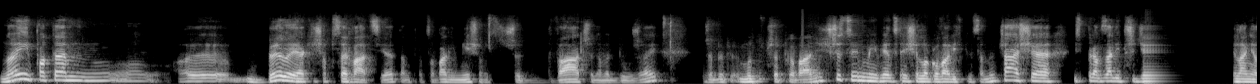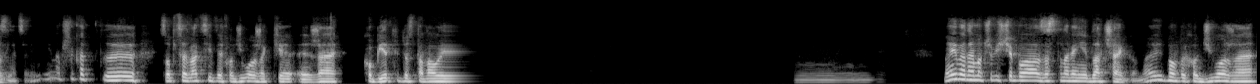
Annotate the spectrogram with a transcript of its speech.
No i potem były jakieś obserwacje, tam pracowali miesiąc, czy dwa, czy nawet dłużej, żeby móc przeprowadzić. Wszyscy mniej więcej się logowali w tym samym czasie i sprawdzali przydzielania zleceń. I na przykład z obserwacji wychodziło, że, że kobiety dostawały No i potem oczywiście było zastanawianie dlaczego. No i bo wychodziło, że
